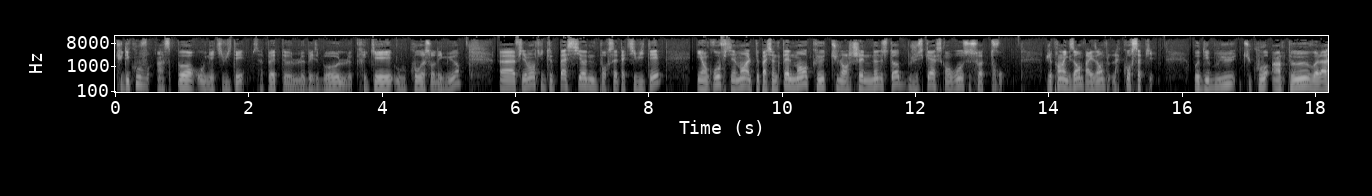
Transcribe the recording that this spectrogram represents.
tu découvres un sport ou une activité, ça peut être le baseball, le cricket ou courir sur des murs. Euh, finalement, tu te passionnes pour cette activité et en gros, finalement, elle te passionne tellement que tu l'enchaînes non-stop jusqu'à ce qu'en gros, ce soit trop. Je vais prendre un exemple, par exemple, la course à pied. Au début, tu cours un peu, voilà,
